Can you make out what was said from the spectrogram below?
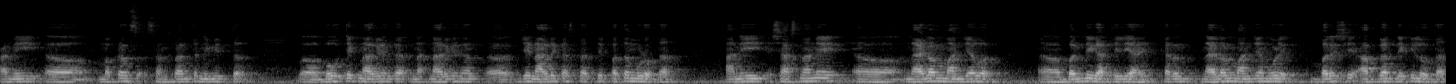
आणि मकर संक्रांत निमित्त बहुतेक नागरिकांका ना- जे नागरिक असतात ते पतंग उडवतात आणि शासनाने नायलॉन मांज्यावर बंदी घातलेली आहे. कारण नायलॉन मांज्यामुळे बरेचसे अपघात देखील होतात.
